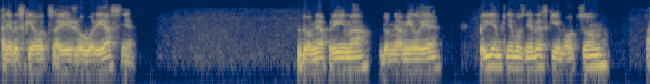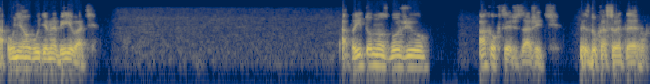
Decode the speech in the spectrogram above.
a nebeský Otca. Ježiš hovorí jasne, kto mňa prijíma, kto mňa miluje, prídem k nemu s nebeským Otcom a u neho budeme bývať. A prítomnosť Božiu, ako chceš zažiť bez Ducha Svetého?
